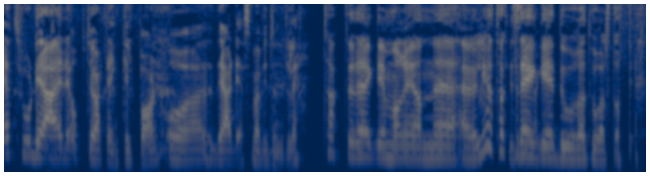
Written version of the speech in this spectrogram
jeg tror det er opp til hvert enkelt barn, og det er det som er vidunderlig. Takk til deg, Marianne Auli, og takk til deg, Dora Thoralsdottir.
